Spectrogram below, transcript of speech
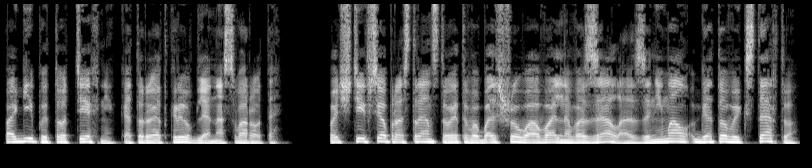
погиб и тот техник, который открыл для нас ворота. Почти все пространство этого большого овального зала занимал готовый к старту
